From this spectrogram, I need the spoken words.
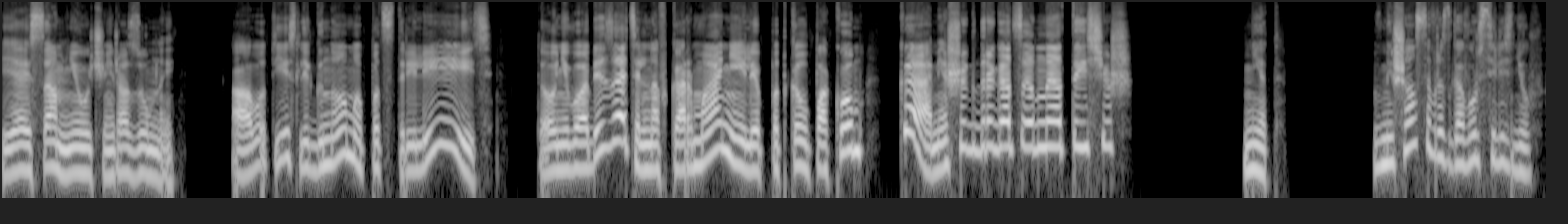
Я и сам не очень разумный. А вот если гнома подстрелить, то у него обязательно в кармане или под колпаком камешек драгоценный отыщешь». «Нет», — вмешался в разговор Селезнёв.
